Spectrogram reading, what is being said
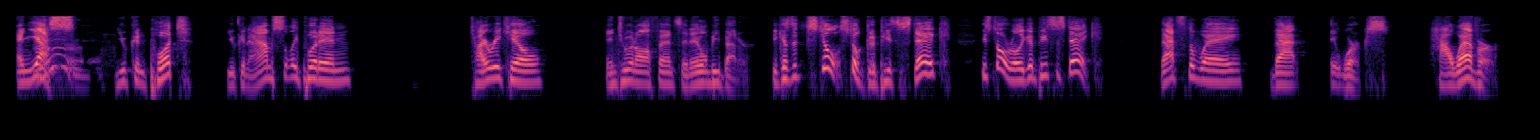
And yes, Mm. you can put, you can absolutely put in Tyreek Hill into an offense and it'll be better because it's still still a good piece of steak. He's still a really good piece of steak. That's the way that it works. However,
